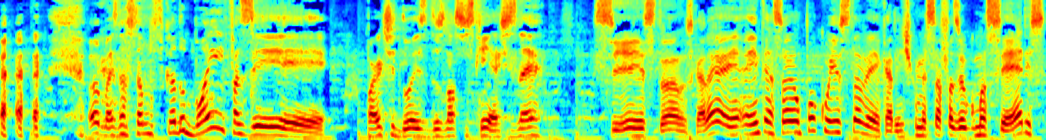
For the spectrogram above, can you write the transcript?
Ô, mas nós estamos ficando bom em fazer parte 2 dos nossos casts, né? Sim, estamos, cara. É, a intenção é um pouco isso também, cara. A gente começar a fazer algumas séries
